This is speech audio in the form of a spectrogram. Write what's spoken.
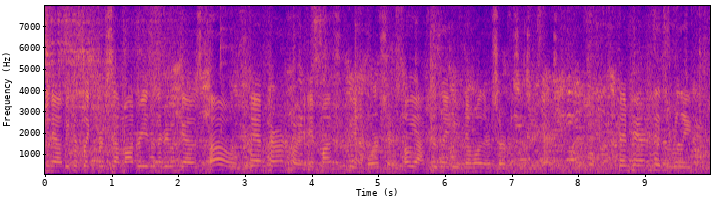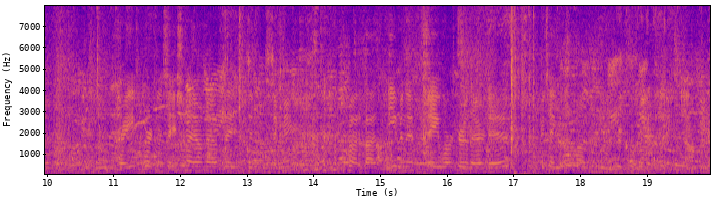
You know, because like for some odd reason everyone goes, oh, Planned Parenthood, it must be an abortion. Oh yeah, because they do no other services. Planned Parenthood's a really great organization. I don't know if they didn't me, but that even if a worker there did, it shouldn't be taken from. Yeah.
